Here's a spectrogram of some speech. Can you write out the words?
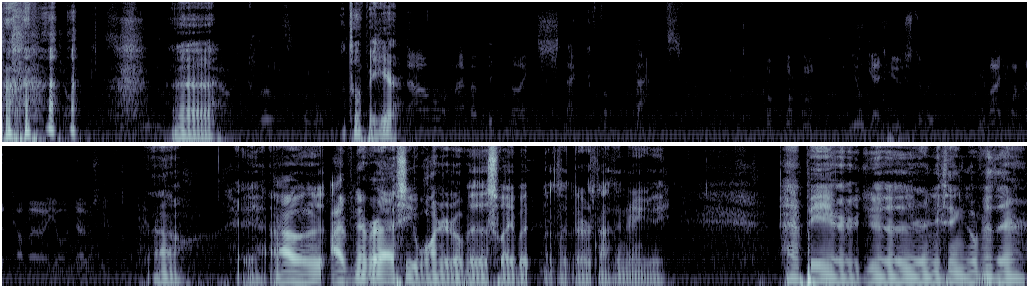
uh, what's over here? Now I'm a midnight snack for bats. You'll get used to it. You might want to cover your noses. Oh, okay. I w- I've never actually wandered over this way, but looks like there was nothing really happy or good or anything over there.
